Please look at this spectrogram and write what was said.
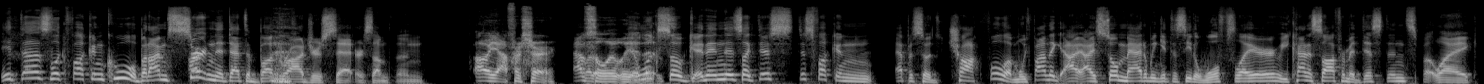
It does look fucking cool, but I'm certain that that's a Buck Rogers set or something. Oh yeah, for sure. Absolutely, it, it looks so good, and it's like there's this fucking episode's chock full of them. We finally, I, I so mad we get to see the Wolf's Lair. You kind of saw from a distance, but like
